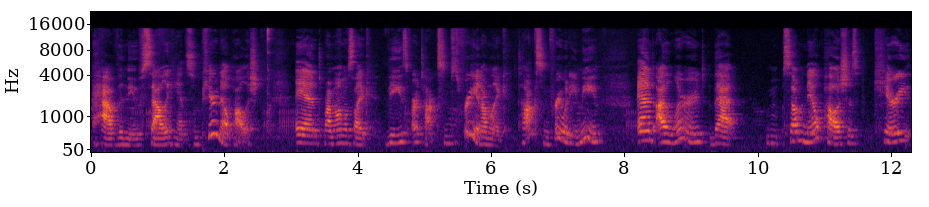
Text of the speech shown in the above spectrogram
have the new Sally Hansen Pure Nail Polish. And my mom was like, these are toxins free. And I'm like, toxin free? What do you mean? And I learned that some nail polishes carry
